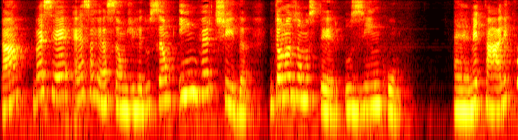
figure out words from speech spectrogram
tá? Vai ser essa reação de redução invertida. Então, nós vamos ter o zinco é, metálico,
